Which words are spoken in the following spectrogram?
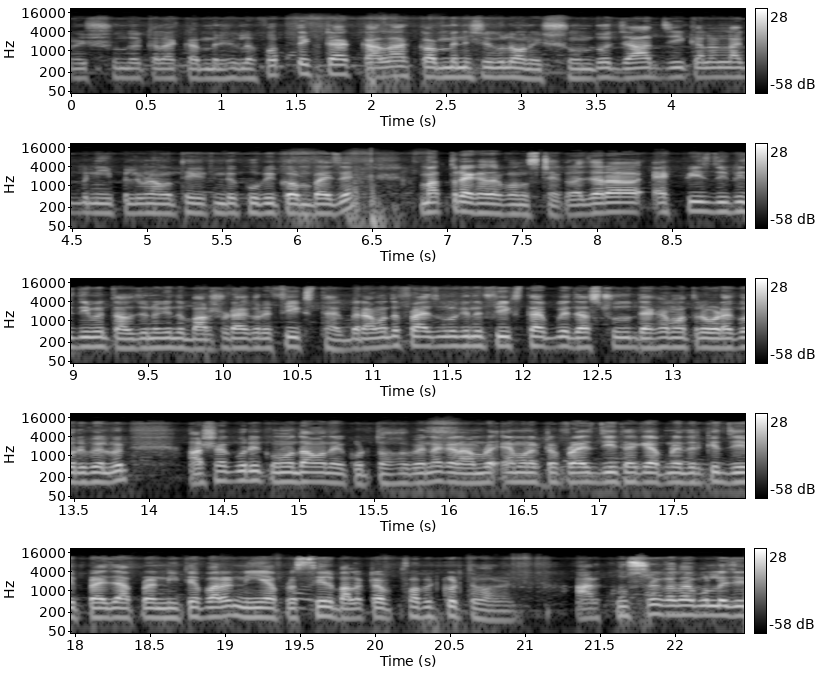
অনেক সুন্দর কালার কম্বিনেশনগুলো। প্রত্যেকটা কালার কম্বিনেশনগুলো অনেক সুন্দর। যার যে কালার লাগবে নিয়ে ফেলবেন, আমার থেকে কিন্তু খুবই কম প্রাইসে মাত্র এক হাজার পঞ্চাশ টাকা। যারা এক পিস দুই পিস দিবেন, তার জন্য কিন্তু বারোশো টাকা করে ফিক্স থাকবে। আর আমাদের প্রাইসগুলো কিন্তু ফিক্স থাকবে জাস্ট শুধু দেখা মাত্র অর্ডার করে ফেলবেন। আশা করি কোনো দাম আদায় করতে হবে না, কারণ আমরা এমন একটা প্রাইস দিয়ে থাকি আপনাদেরকে, যে প্রাইসে আপনারা নিতে পারেন, নিয়ে আপনার সেল ভালো একটা প্রফিট করতে পারবেন। আর খুচরোর কথা বললে যে,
